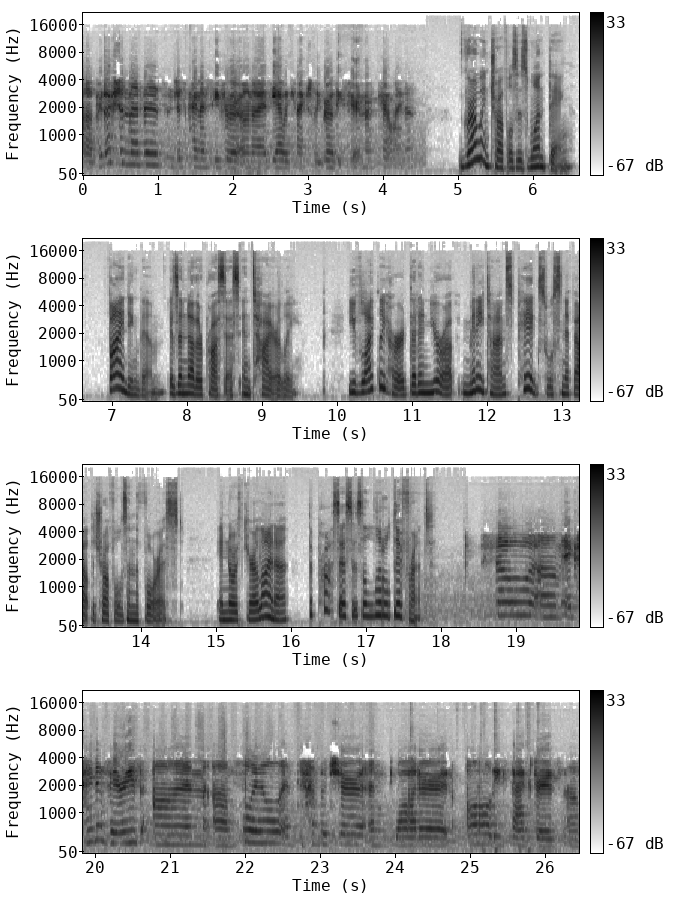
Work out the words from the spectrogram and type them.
uh, production methods and just kind of see for their own eyes, yeah, we can actually grow these here in North Carolina. Growing truffles is one thing, finding them is another process entirely. You've likely heard that in Europe, many times pigs will sniff out the truffles in the forest. In North Carolina, the process is a little different. It kind of varies on um, soil and temperature and water, and all these factors um,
